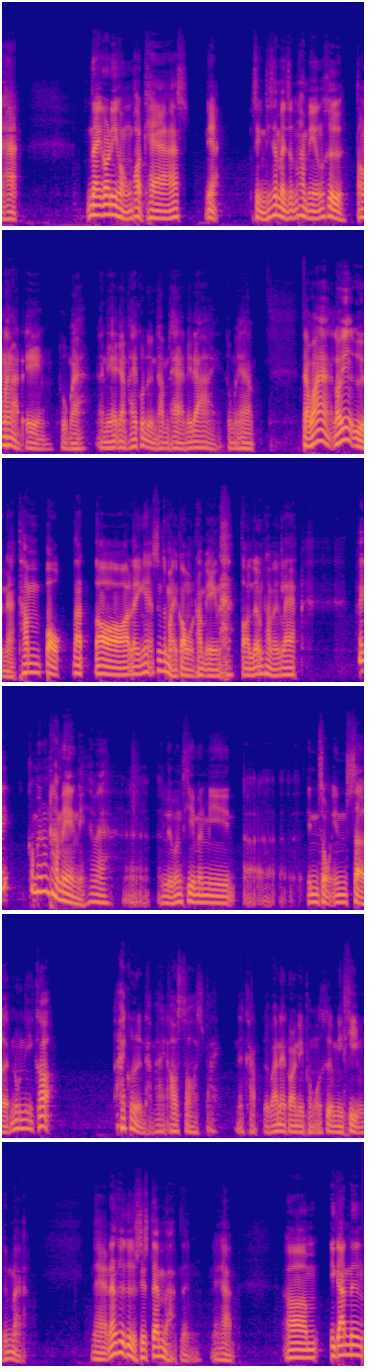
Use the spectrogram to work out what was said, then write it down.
นะฮะในกรณีของพอดแคสต์เนี่ยสิ่งที่จำเป็นจะต้องทำเองก็คือต้องนั่งอัดเองถูกไหมอันนี้ยังให้คนอื่นทำแทนไม่ได้ถูกไหมครับแต่ว่าแล้วอย่างอื่นนะทำปกตัดต่ออะไรเงี้ยซึ่งสมัยก่อนผมทำเองนะตอนเริ่มทำแรกๆเฮ้ยก็ไม่ต้องทำเองนี่ใช่ไหมหรือบางทีมันมีอินส่งอินเสิร์ตนู่นนี่ก็ให้คนอื่นทำให้เอาซอร์สไปนะครับหรือว่าในกรณีผมก็คือมีทีมขึ้นมานะนั่นคือคือซิสเต็มแบบหนึ่งนะครับอีกอันหนึ่ง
